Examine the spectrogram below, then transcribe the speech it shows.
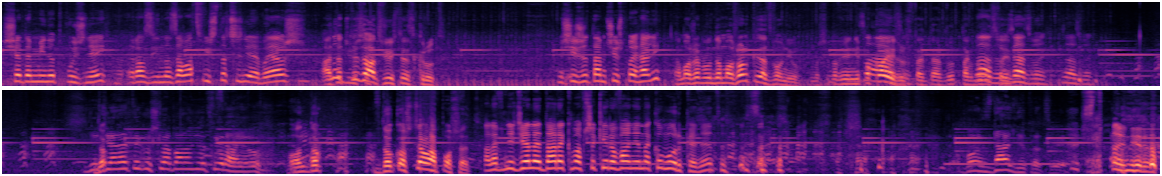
7 minut później, Rozi, no załatwisz to czy nie? Bo ja już. A to ty załatwiłeś ten skrót. Myślisz, że tam ci już pojechali? A może bym do małżonki zadzwonił, bo się pewnie niepokoisz już tak, tak, tak długo Zadzwoń, zadzwoń, zadzwoń. W niedzielę tego szlabanu nie otwierają. On do, do kościoła poszedł. Ale w niedzielę Darek ma przekierowanie na komórkę, nie? To Bo on zdalnie pracuje. ale nie rób.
